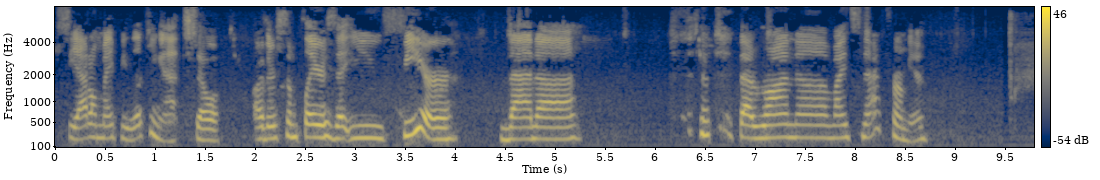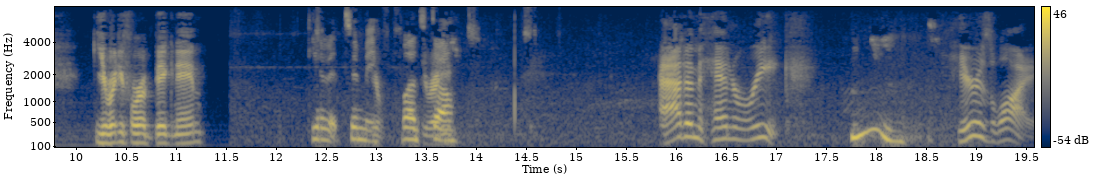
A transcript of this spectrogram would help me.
Seattle might be looking at. So, are there some players that you fear that uh, that Ron uh, might snap from you? You ready for a big name? Give it to me. You're, Let's go. Adam Henrique. Hmm. Here's why.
